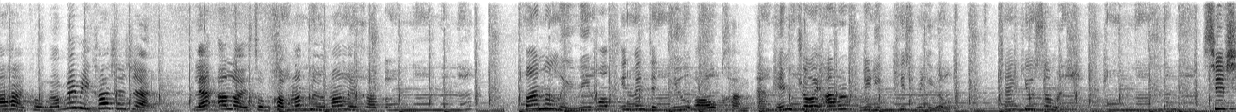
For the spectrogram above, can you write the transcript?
อาหารของเราไม่มีค่าใช้จ่ายและอร่อยสมคำล่ำลือมากเลยครับ Finally, we hope invented you all come and enjoy our 3D kiss video. Thank you so much. 谢谢。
